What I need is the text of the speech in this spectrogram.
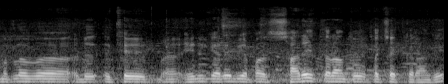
ਮਤਲਬ ਇੱਥੇ ਇਹ ਨਹੀਂ ਕਹਿ ਰਹੇ ਵੀ ਆਪਾਂ ਸਾਰੇ ਤਰ੍ਹਾਂ ਤੋਂ ਆਪਾਂ ਚੈੱਕ ਕਰਾਂਗੇ।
